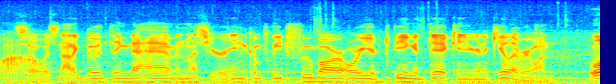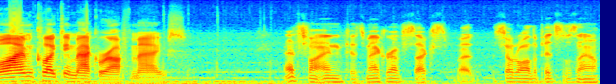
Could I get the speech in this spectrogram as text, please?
Wow. So it's not a good thing to have unless you're in complete foobar or you're being a dick and you're gonna kill everyone. Well, I'm collecting Makarov mags. That's fine, because Makarov sucks, but so do all the pistols now.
